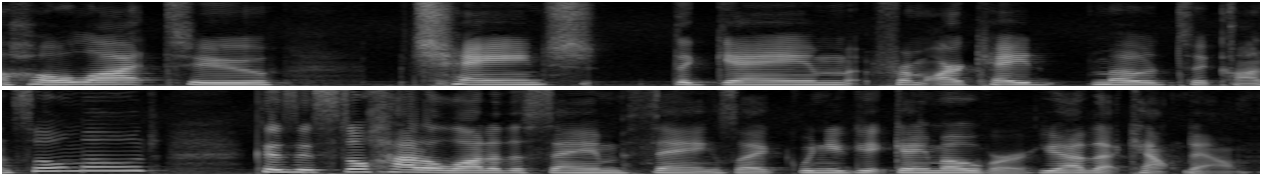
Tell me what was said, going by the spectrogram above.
a whole lot to change the game from arcade mode to console mode because it still had a lot of the same things. Like when you get game over, you have that countdown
